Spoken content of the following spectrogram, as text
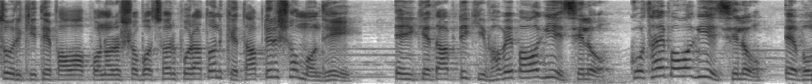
তুর্কিতে পাওয়া পনেরোশো বছর পুরাতন কেতাবটির সম্বন্ধে। এই কেতাবটি কীভাবে পাওয়া গিয়েছিল, কোথায় পাওয়া গিয়েছিল, এবং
